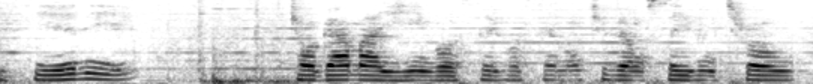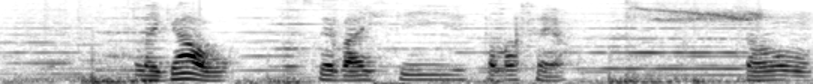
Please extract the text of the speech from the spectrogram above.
E se ele jogar magia em você e você não tiver um saving throw legal, você vai se tomar ferro. Então,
